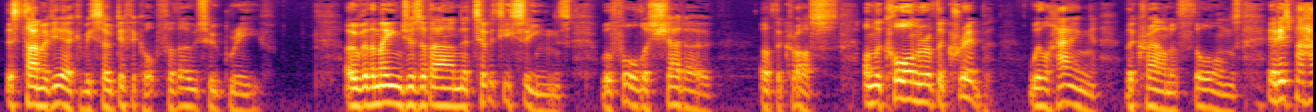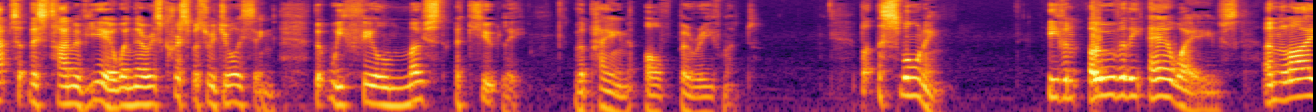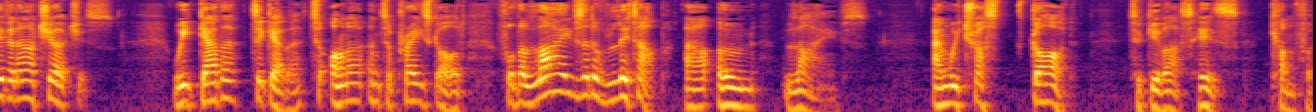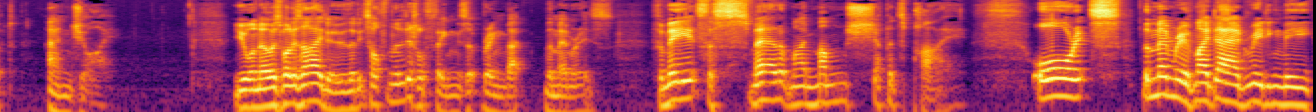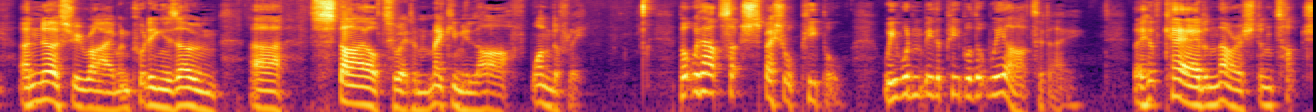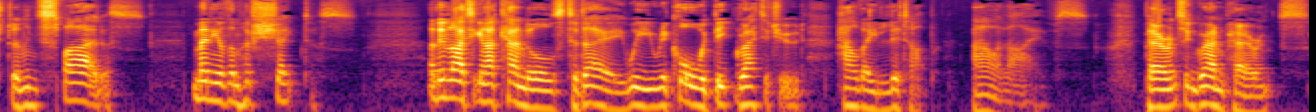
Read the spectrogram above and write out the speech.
This time of year can be so difficult for those who grieve. Over the mangers of our nativity scenes will fall the shadow of the cross. On the corner of the crib will hang the crown of thorns. It is perhaps at this time of year when there is Christmas rejoicing that we feel most acutely the pain of bereavement. But this morning, even over the airwaves and live in our churches, we gather together to honour and to praise God for the lives that have lit up our own lives. And we trust God to give us His comfort and joy. You will know as well as I do that it's often the little things that bring back the memories. For me, it's the smell of my mum's shepherd's pie, or it's the memory of my dad reading me a nursery rhyme and putting his own uh, style to it and making me laugh wonderfully. But without such special people, we wouldn't be the people that we are today. They have cared and nourished and touched and inspired us. Many of them have shaped us. And in lighting our candles today, we recall with deep gratitude how they lit up our lives. Parents and grandparents,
